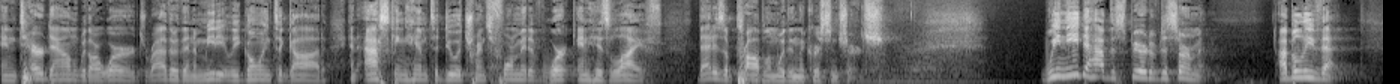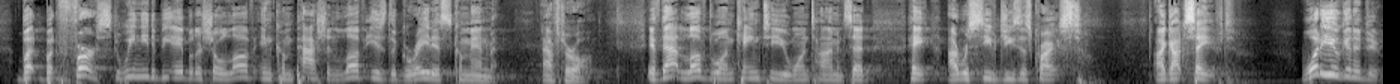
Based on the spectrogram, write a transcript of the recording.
and tear down with our words rather than immediately going to God and asking Him to do a transformative work in His life, that is a problem within the Christian church. We need to have the spirit of discernment. I believe that. But, but first, we need to be able to show love and compassion. Love is the greatest commandment, after all. If that loved one came to you one time and said, Hey, I received Jesus Christ, I got saved, what are you going to do?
